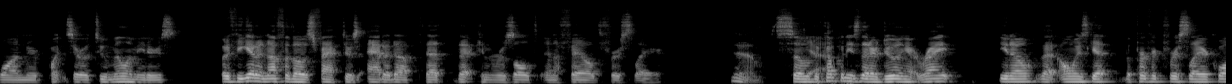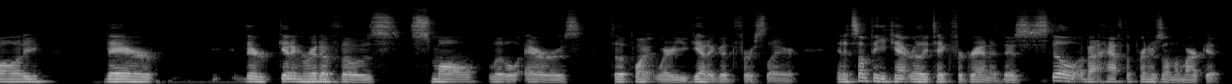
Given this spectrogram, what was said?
or 0.02 millimeters. But if you get enough of those factors added up, that that can result in a failed first layer. Yeah. So yeah. the companies that are doing it right, you know, that always get the perfect first layer quality, they're they're getting rid of those small little errors to the point where you get a good first layer and it's something you can't really take for granted. There's still about half the printers on the market.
